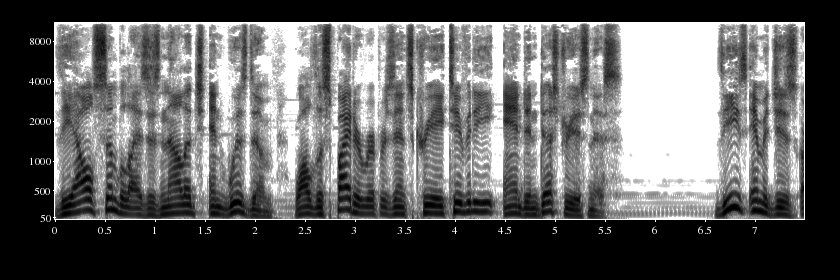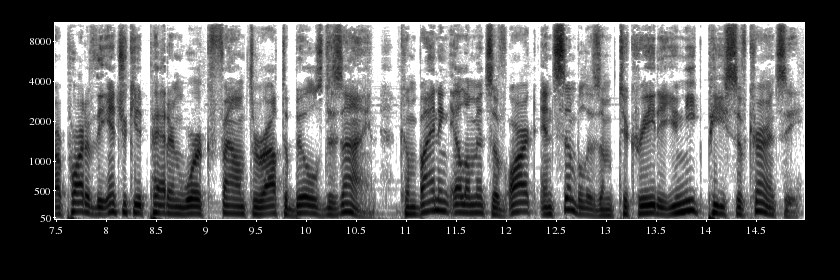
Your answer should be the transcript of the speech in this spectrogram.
The owl symbolizes knowledge and wisdom, while the spider represents creativity and industriousness. These images are part of the intricate pattern work found throughout the bill's design, combining elements of art and symbolism to create a unique piece of currency.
